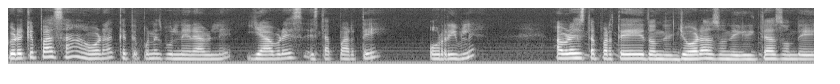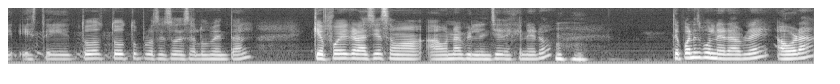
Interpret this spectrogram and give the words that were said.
Pero ¿qué pasa ahora que te pones vulnerable y abres esta parte horrible abres esta parte donde lloras, donde gritas, donde este todo, todo tu proceso de salud mental, que fue gracias a, una violencia de género, te pones vulnerable ahora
